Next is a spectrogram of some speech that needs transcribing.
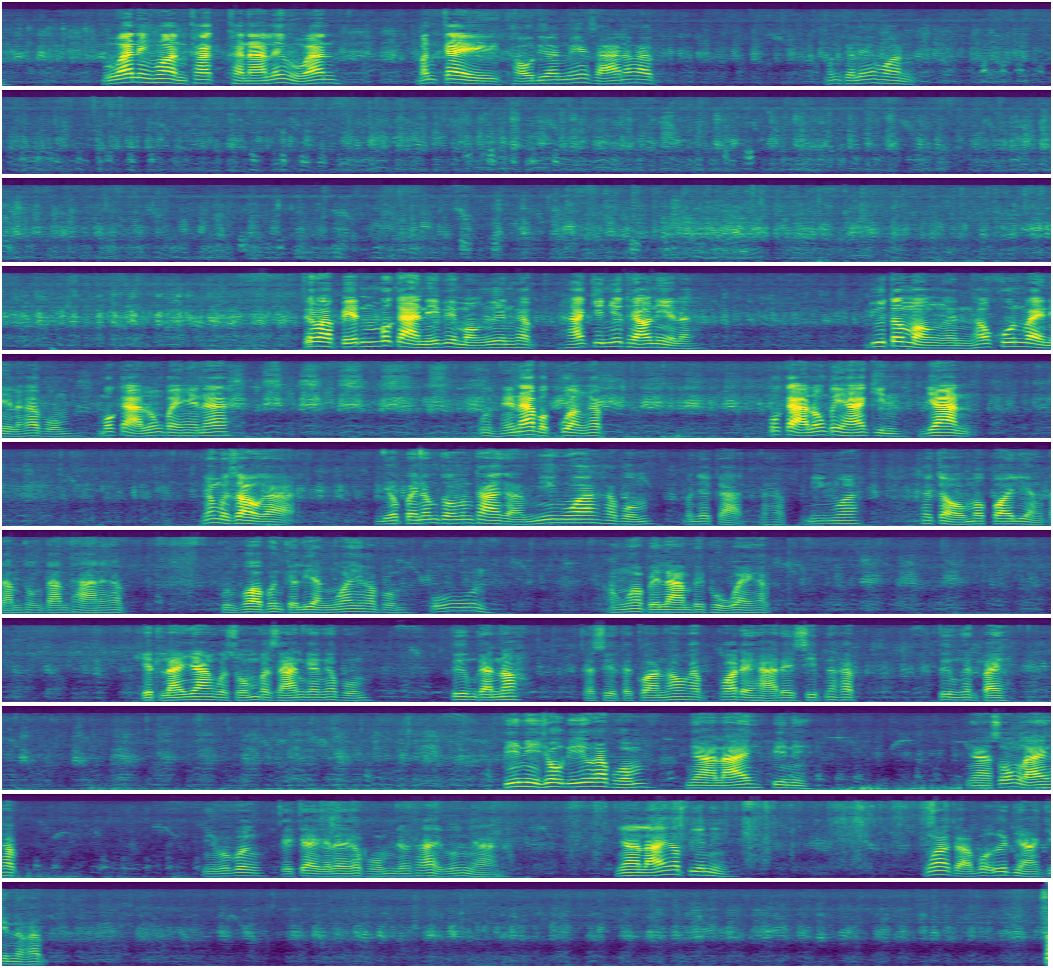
หมู่บ้านนี่ห้อนคักขนาดเลยหมู่บ้าน มันใกล้เขาเดือนเมษานะครับ มันก็เลยร้อนแต่ว่าเป็ดมันบ่กล้ารหนีไปหมองอื่นครับ หากินอยู่แถวนี่แหละ อยู่ต้หมองอันเฮาคุ้นไว้นี่แหละครับ ผมบ่กล้าลงไปให้นะอุ่นให้นะบักกวางครับบ่กล้าลงไปหากินย่านยามมื้อเช้าก็เดี๋ยวไปน้ำทงน้ำทาก็มีงัวครับ ผมบรรยากาศนะครับ มีงัวถ้าเจ้ามาปล่อยเลี้ยงตามทงตามทานะครับคุณพ่อเพิ่นก็เลี้ยงงัวอยู่ครับ ผมปูนเอางัวไปลามไปผูกไว้ครับเฮ็ดหลายอย่างผสมประสานกันครับผม ตื่มกันเนาะ เกษตรกรเขาครับพอได้หาได้ซิปนะครับ ตื่มกันไป ปีนี้โชคดีครับ ผมหญ้าหลายปีนี้หญ้าทรงหลายครับนี่มาเบิ้งใกล้ๆกันเลยครับผมเดี๋ยวถ่ายเบิ้งหญ้าหญ้าหลายครับปีนี้ว่ากับว่าอืดหญ้ากินนะครับ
